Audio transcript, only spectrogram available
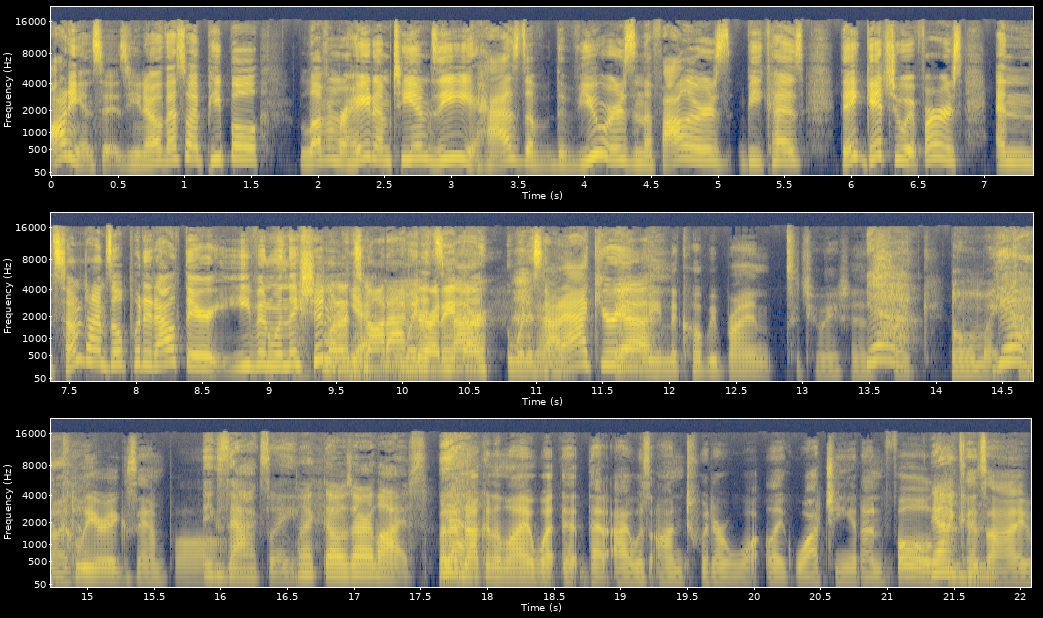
audiences, you know? That's why people love them or hate them. TMZ has the the viewers and the followers because they get to it first and sometimes they'll put it out there even when they shouldn't. When it's yet. not When accurate it's not- either. when it's Yeah. not accurate. Yeah. I mean, the Kobe Bryant situation is Yeah. like Oh my Yeah. a god. clear example. Exactly. Like those are lives. But I'm not gonna lie, what that I was on Twitter, wa- like watching it unfold, Yeah. because I,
